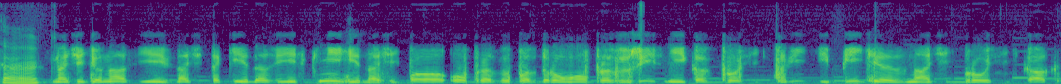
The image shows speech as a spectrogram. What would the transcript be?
Так. Значит, у нас есть, значит, такие даже есть книги, значит, по образу, по здоровому образу жизни, как бросить курить и пить, значит, бросить как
